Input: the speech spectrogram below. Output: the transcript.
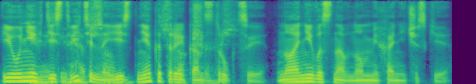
И у них действительно есть некоторые конструкции, но они в основном механические.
